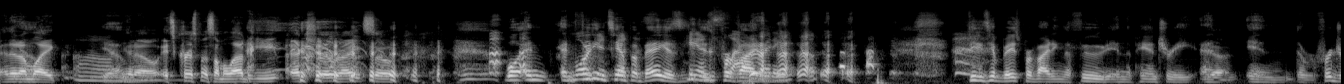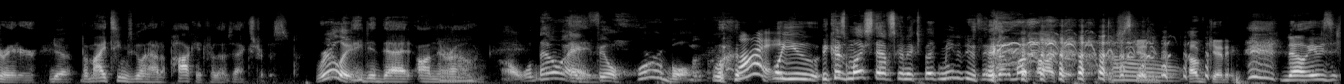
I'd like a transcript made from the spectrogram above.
and then I'm like, Oh, Yeah. you know, it's Christmas, I'm allowed to eat extra, right? So Well, and and feeding Tampa Bay is, is providing feeding Tampa Bay is providing the food in the pantry and in the refrigerator. yeah, But my team's going out of pocket for those extras. They really. did that on their own. Oh well, now I Hey. feel horrible Why? Well, you because my staff's going to expect me to do things out of my pocket. I'm just kidding. Oh. I'm kidding. no, it was,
